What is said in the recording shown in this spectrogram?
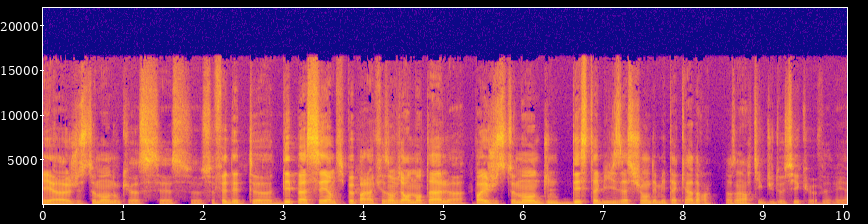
Et euh, justement, donc, euh, ce, ce, fait d'être euh, dépassé un petit peu par la crise environnementale, vous parlez justement d'une déstabilisation des métacadres dans un article du dossier que vous avez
